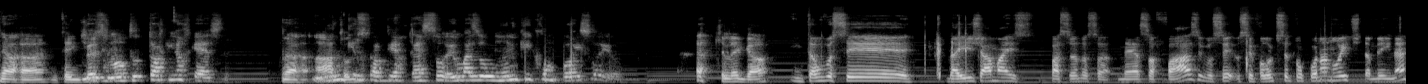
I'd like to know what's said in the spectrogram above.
Aham, entendi. Meus irmãos tudo tocam em orquestra. Aham. O ah, único todos... que toca em orquestra sou eu, mas o único que compõe sou eu. que legal. Então você, daí já mais passando essa, nessa fase, você, você falou que você tocou na noite também, né?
